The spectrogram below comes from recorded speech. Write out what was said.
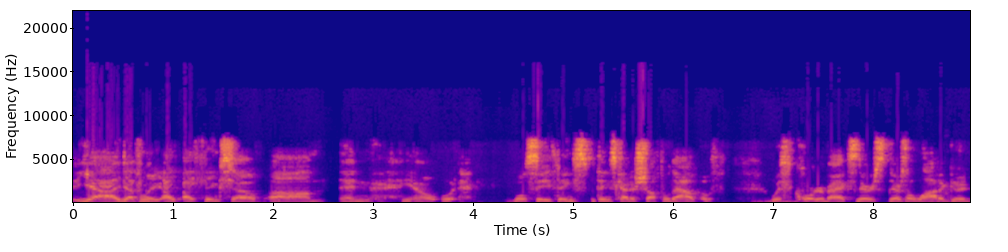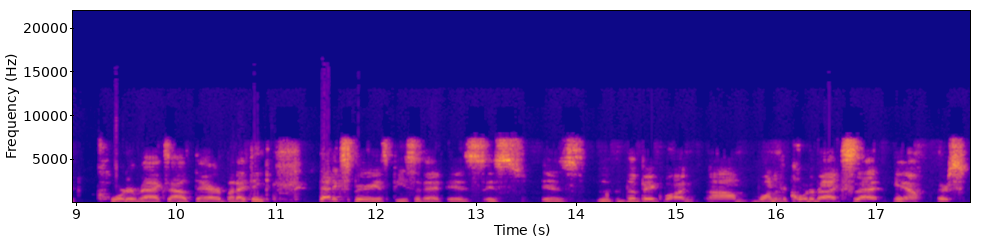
Yeah, I definitely, I, I think so. Um, and you know, we'll see things things kind of shuffled out with with quarterbacks. There's there's a lot of good quarterbacks out there, but I think that experience piece of it is is is the big one. Um, one of the quarterbacks that you know, there's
